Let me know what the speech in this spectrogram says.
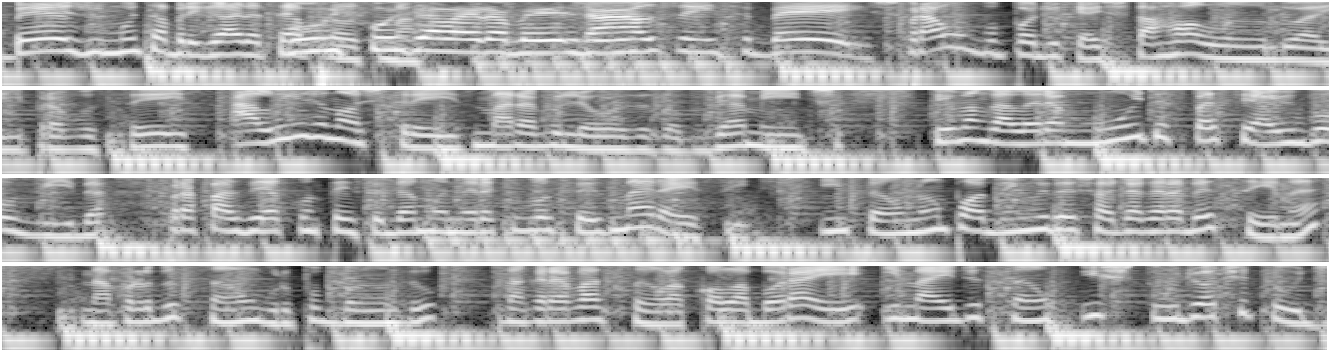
Beijo, muito obrigada, até a Fui, próxima. fui, galera. Beijo. Tchau, gente. Beijo. Pra o podcast tá rolando aí pra vocês, além de nós três maravilhosas, obviamente, tem uma galera muito especial envolvida pra fazer acontecer da maneira que vocês merecem. Então não podemos deixar de agradecer, né? Na produção, o Grupo Bando, na gravação, a Colaborae e na edição, Estúdio Atitude.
